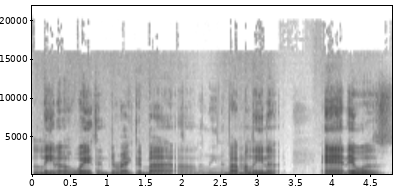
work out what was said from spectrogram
Lena Waithe and directed by um, Melina. by Melina, and it was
